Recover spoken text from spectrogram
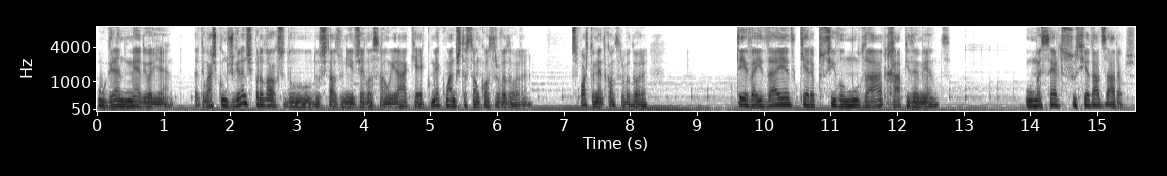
o grande Médio Oriente. Portanto, eu acho que um dos grandes paradoxos do, dos Estados Unidos em relação ao Iraque é como é que uma administração conservadora, supostamente conservadora, teve a ideia de que era possível mudar rapidamente uma série de sociedades árabes.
